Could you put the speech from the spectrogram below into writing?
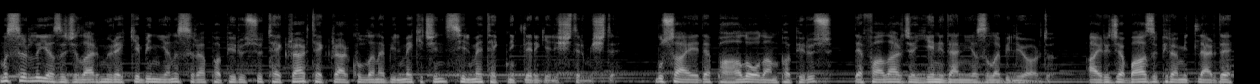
Mısırlı yazıcılar mürekkebin yanı sıra papirüsü tekrar tekrar kullanabilmek için silme teknikleri geliştirmişti. Bu sayede pahalı olan papirüs defalarca yeniden yazılabiliyordu. Ayrıca bazı piramitlerde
